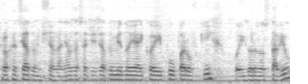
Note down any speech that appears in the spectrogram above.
trochę zjadłem śniadania. W zasadzie zjadłem jedno jajko i pół parówki, bo Igor zostawił.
